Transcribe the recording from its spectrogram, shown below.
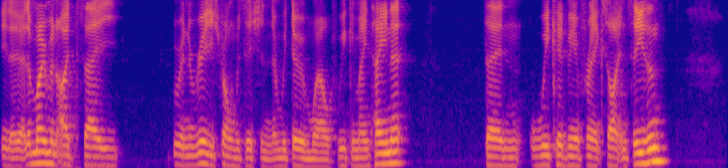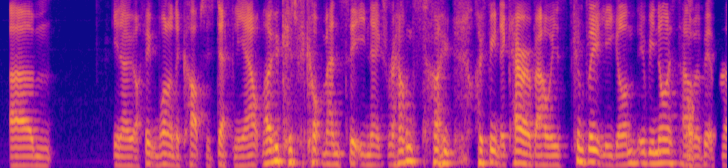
You know, at the moment, I'd say we're in a really strong position and we're doing well. If we can maintain it, then we could be in for an exciting season. Um, you know, I think one of the cups is definitely out though because we've got Man City next round. So I think the Carabao is completely gone. It'd be nice to have oh, a bit of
